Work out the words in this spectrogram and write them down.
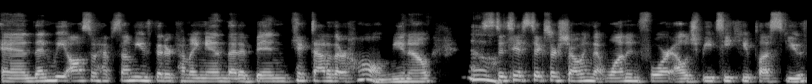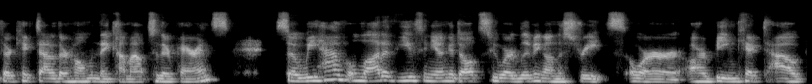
And then we also have some youth that are coming in that have been kicked out of their home. You know, oh. statistics are showing that one in four LGBTQ plus youth are kicked out of their home when they come out to their parents. So we have a lot of youth and young adults who are living on the streets or are being kicked out.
